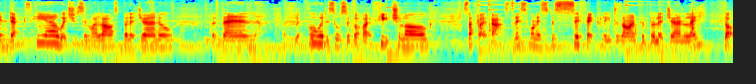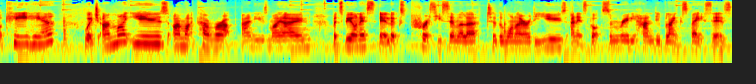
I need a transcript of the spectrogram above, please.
index here, which is in my last bullet journal. But then if I flip forward, it's also got like future log, stuff like that. So this one is specifically designed for bullet journaling. Got a key here, which I might use, I might cover up and use my own, but to be honest, it looks pretty similar to the one I already use, and it's got some really handy blank spaces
